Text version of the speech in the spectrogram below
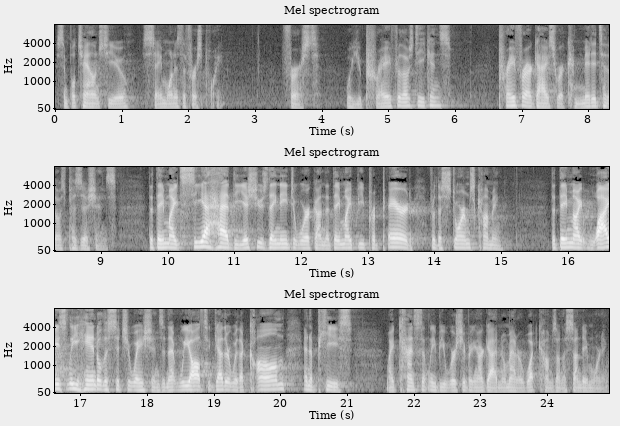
Simple challenge to you, same one as the first point. First, will you pray for those deacons? Pray for our guys who are committed to those positions, that they might see ahead the issues they need to work on, that they might be prepared for the storms coming, that they might wisely handle the situations, and that we all together, with a calm and a peace, might constantly be worshiping our God no matter what comes on a Sunday morning.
